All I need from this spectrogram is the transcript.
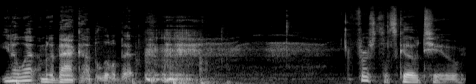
You know what? I'm going to back up a little bit. First, let's go to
